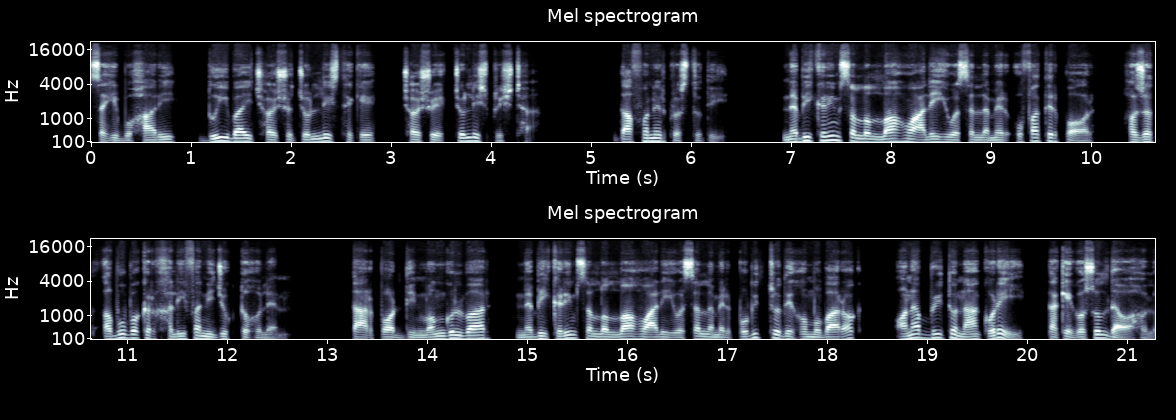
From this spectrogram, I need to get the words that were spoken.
সাহি বুহারি দুই বাই ছয়শো চল্লিশ থেকে ছয়শো একচল্লিশ পৃষ্ঠা। দাফনের প্রস্তুতি। নবী করিম সাল্লাহ আলিহি ওয়াসাল্লামের ওফাতের পর হজরত আবু বকর খলিফা নিযুক্ত হলেন। তারপর দিন মঙ্গলবার নবী করিম সাল্লাহ আলী ওসাল্লামের পবিত্র দেহ মোবারক অনাবৃত না করেই তাকে গোসল দেওয়া হল।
